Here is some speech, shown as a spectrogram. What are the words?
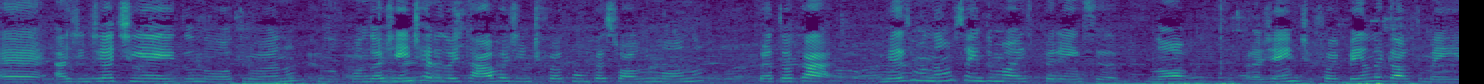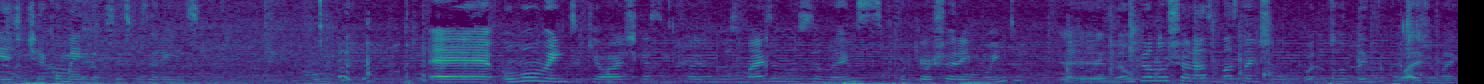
é, a gente já tinha ido no outro ano, no- quando a gente era do oitavo, a gente foi com o pessoal do nono pra tocar. Mesmo não sendo uma experiência nova pra gente, foi bem legal também e a gente recomenda vocês fazerem isso. É, um momento que eu acho que assim foi um dos mais emocionantes, porque eu chorei muito. É, não que eu não chorasse bastante quando eu tava dentro do colégio, mas.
